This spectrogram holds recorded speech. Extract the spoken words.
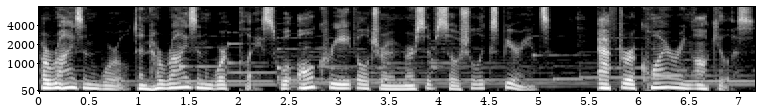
Horizon World and Horizon Workplace will all create ultra immersive social experience. After acquiring Oculus,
